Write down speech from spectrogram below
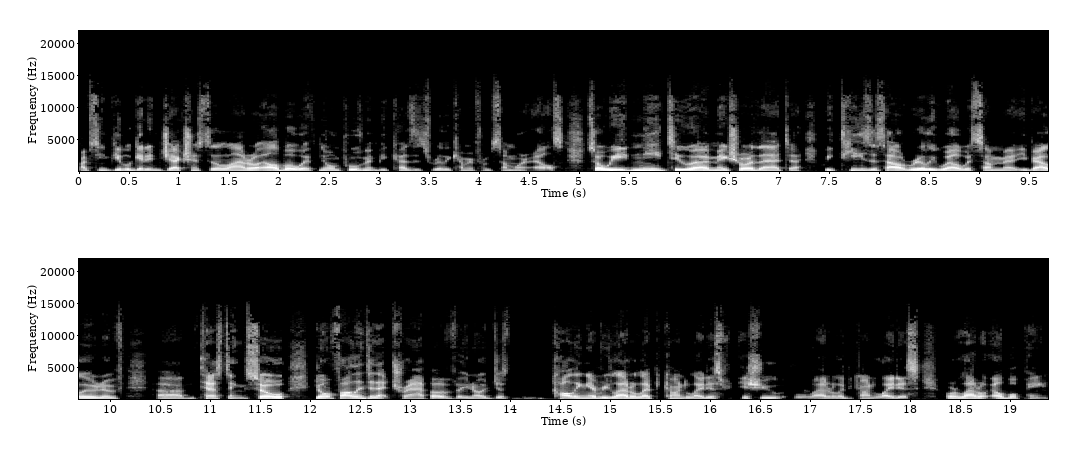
I've seen people get injections to the lateral elbow with no improvement because it's really coming from somewhere else. So we need to uh, make sure that uh, we tease this out really well with some uh, evaluative um, testing. So don't fall into that trap of, you know, just calling every lateral epicondylitis issue lateral epicondylitis or lateral elbow pain.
